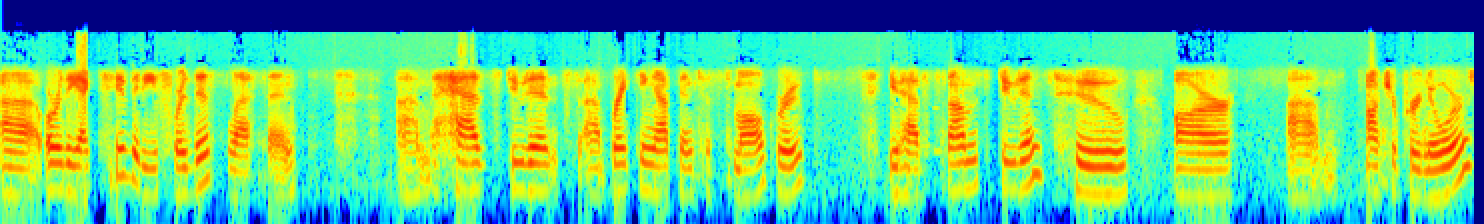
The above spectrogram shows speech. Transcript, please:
uh, or the activity for this lesson um, has students uh, breaking up into small groups. You have some students who are um, entrepreneurs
